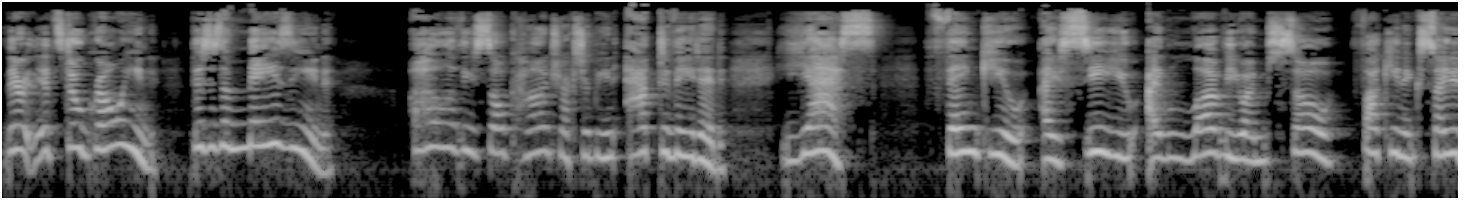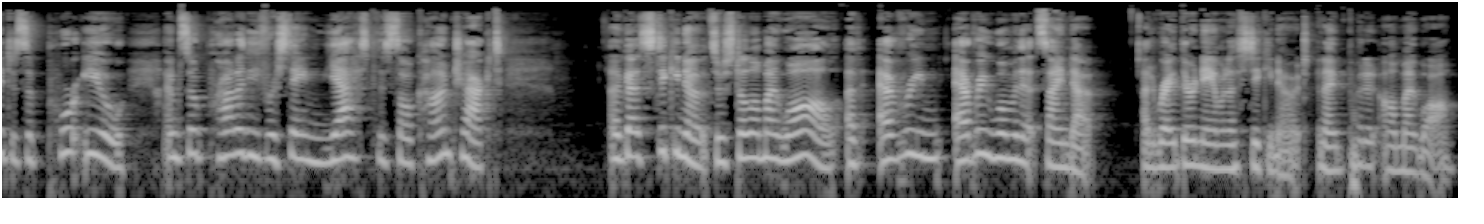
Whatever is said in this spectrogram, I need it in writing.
there it's still growing. This is amazing. All of these soul contracts are being activated. Yes. Thank you. I see you. I love you. I'm so fucking excited to support you. I'm so proud of you for saying yes to this soul contract. I've got sticky notes. They're still on my wall of every every woman that signed up. I'd write their name on a sticky note and I'd put it on my wall.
